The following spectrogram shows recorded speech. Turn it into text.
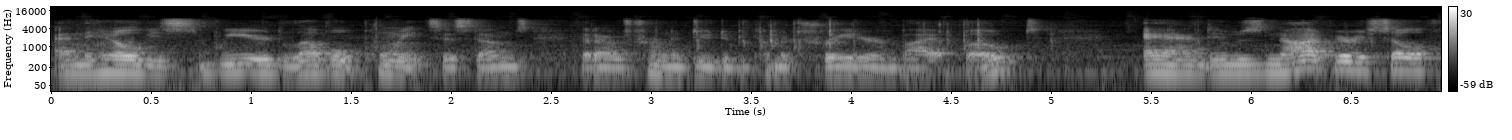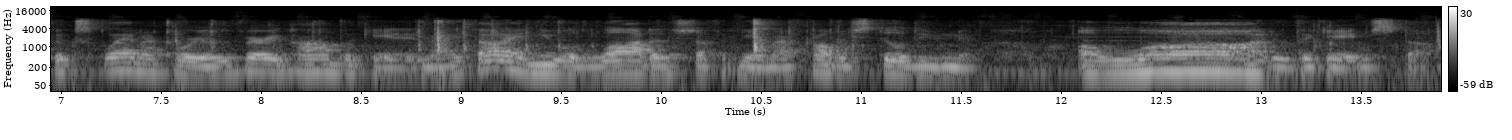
And they had all these weird level point systems that I was trying to do to become a trader and buy a boat. And it was not very self-explanatory. It was very complicated, and I thought I knew a lot of the stuff in the game. I probably still do know a lot of the game stuff,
